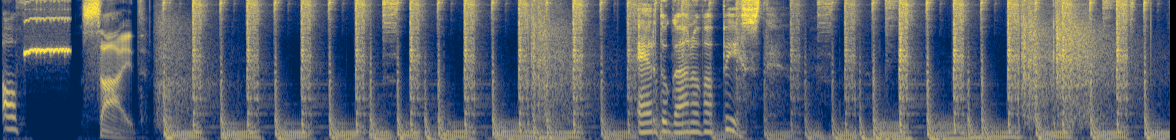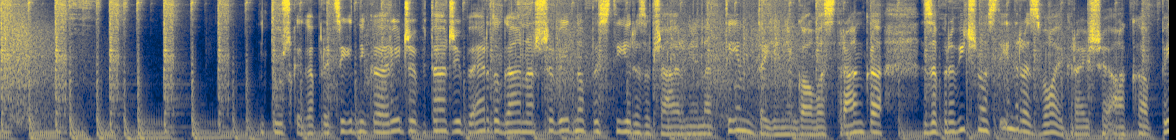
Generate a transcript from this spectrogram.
Offside. Erdoganova pest. Turškega predsednika Recep Tajib Erdogana še vedno pesti razočaranje nad tem, da je njegova stranka za pravičnost in razvoj krajše AKP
